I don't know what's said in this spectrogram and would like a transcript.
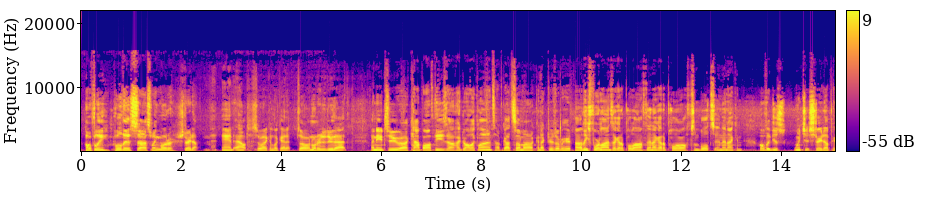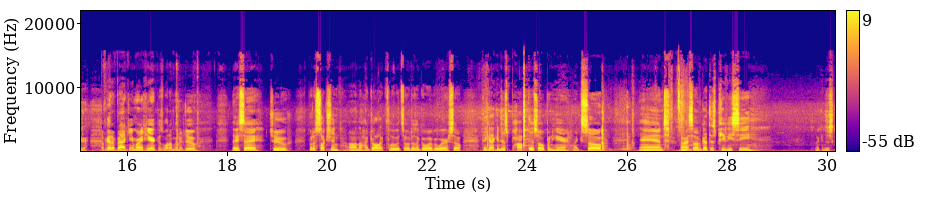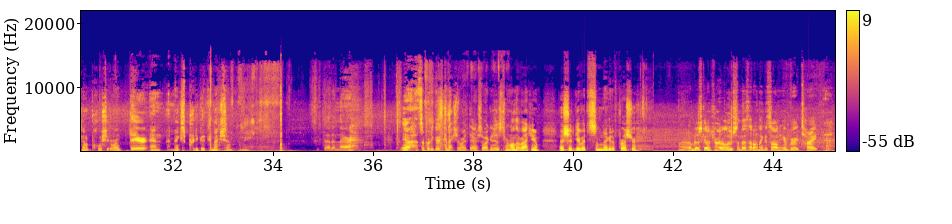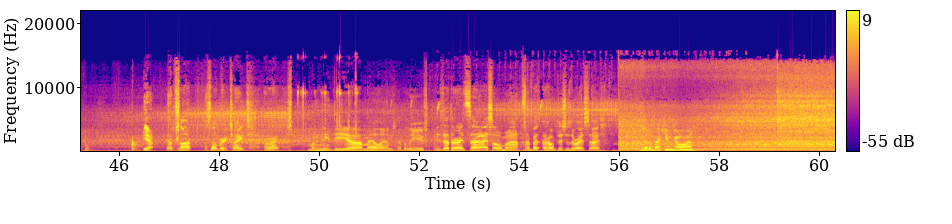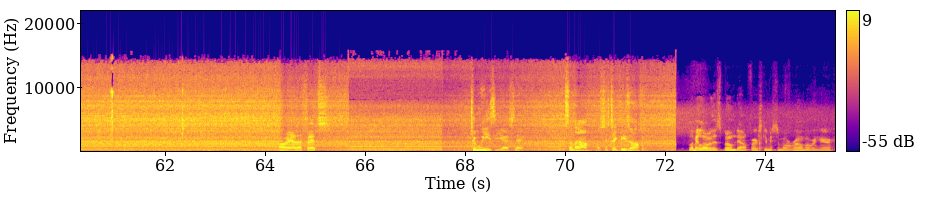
hopefully pull this uh, swing motor straight up and out so I can look at it. So in order to do that, I need to uh, cap off these uh, hydraulic lines. I've got some uh, connectors over here. At least four lines I got to pull off. Then I got to pull off some bolts and then I can hopefully just winch it straight up here. I've got a vacuum right here because what I'm going to do, they say to put a suction on the hydraulic fluid so it doesn't go everywhere. So I think I can just pop this open here like so. And all right, so I've got this PVC. I can just kind of push it right there and it makes a pretty good connection. Let me Put that in there. Yeah, that's a pretty good connection right there. So I can just turn on the vacuum. That should give it some negative pressure. Right, I'm just gonna try to loosen this. I don't think it's on here very tight. Yeah, that's not, that's not very tight. All right. I'm gonna need the uh, male end, I believe. Is that the right size? Oh man, I bet, I hope this is the right size. got the vacuum going. Oh yeah, that fits. Too easy, I say. So now, let's just take these off. Let me lower this boom down first, give me some more room over here.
